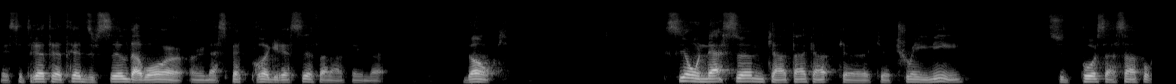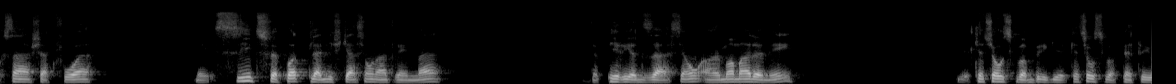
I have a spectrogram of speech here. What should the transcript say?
ben, c'est très, très, très difficile d'avoir un, aspect progressif à l'entraînement. Donc, si on assume qu'en tant que, trainee, tu te pousses à 100% à chaque fois, mais si tu ne fais pas de planification d'entraînement, de périodisation, à un moment donné, il y a quelque chose qui va, quelque chose qui va péter,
